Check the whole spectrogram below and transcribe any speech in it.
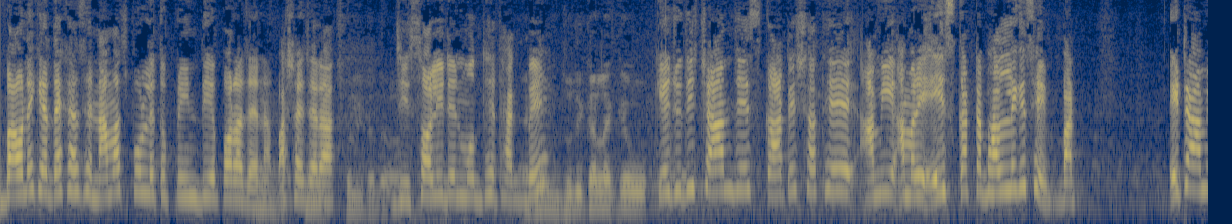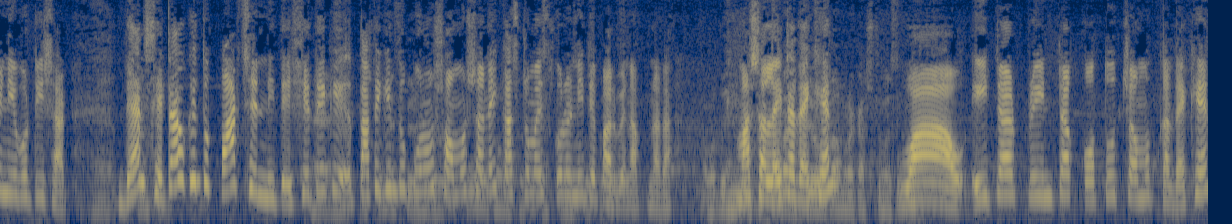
বা অনেকে দেখা যাচ্ছে নামাজ পড়লে তো প্রিন্ট দিয়ে পড়া যায় না। বাসায় যারা। জি সলিডের মধ্যে থাকবে। যদি কালা কেউ কে যদি চান যে স্কার্টের সাথে আমি আমার এই স্কার্টটা ভালো লেগেছে বাট এটা আমি নিব টি শার্ট দেন সেটাও কিন্তু পারছেন নিতে। সেতে কি- তাতে কিন্তু কোনো সমস্যা নেই কাস্টমাইজ করে নিতে পারবেন আপনারা। আমাদের মাশাআল্লাহ, এটা দেখেন। ওয়াও এইটার প্রিন্টটা কত চমৎকার। দেখেন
